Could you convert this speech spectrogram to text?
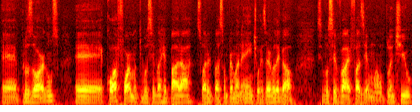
é, para os órgãos é, qual a forma que você vai reparar sua área de preservação permanente ou reserva legal. Se você vai fazer uma, um plantio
